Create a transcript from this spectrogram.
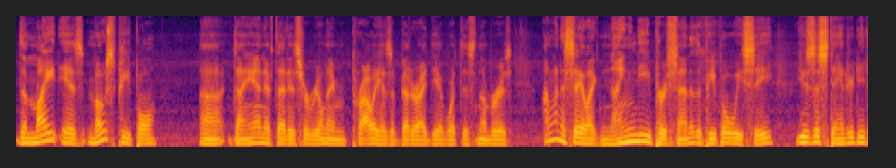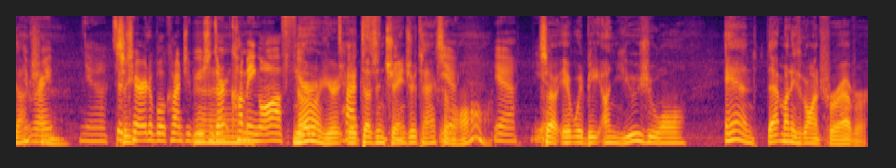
The might is most people. Uh, Diane, if that is her real name, probably has a better idea of what this number is. I'm going to say like 90% of the people we see use a standard deduction. Right. Yeah. So, So charitable contributions aren't coming off No, you're, tax. it doesn't change your tax yeah. at all. Yeah. yeah. So it would be unusual, and that money's gone forever.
